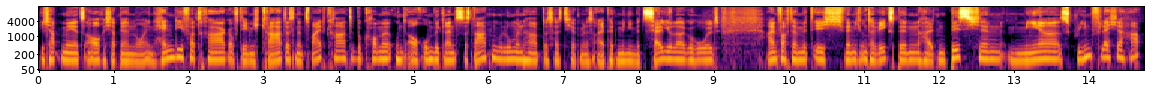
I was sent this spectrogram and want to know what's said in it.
ich habe mir jetzt auch, ich habe ja einen neuen Handyvertrag, auf dem ich gratis eine Zweitkarte bekomme und auch unbegrenztes Datenvolumen habe. Das heißt, ich habe mir das iPad Mini mit Cellular geholt geholt. Einfach damit ich, wenn ich unterwegs bin, halt ein bisschen mehr Screenfläche habe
